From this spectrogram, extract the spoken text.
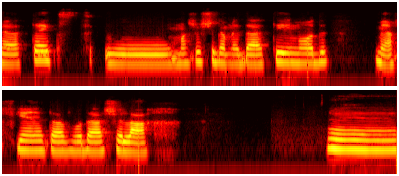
והטקסט הוא משהו שגם לדעתי מאוד מאפיין את העבודה שלך. אה,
